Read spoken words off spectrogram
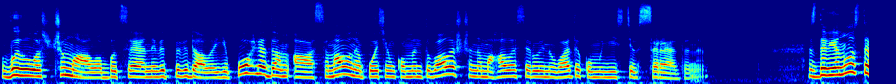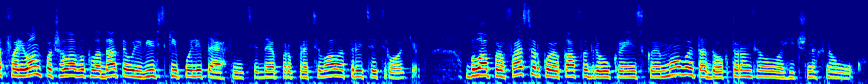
вилилось чимало, бо це не відповідало її поглядам. А сама вона потім коментувала, що намагалася руйнувати комуністів зсередини. З 90-х Фаріон почала викладати у Львівській політехніці, де пропрацювала 30 років. Була професоркою кафедри української мови та доктором філологічних наук.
